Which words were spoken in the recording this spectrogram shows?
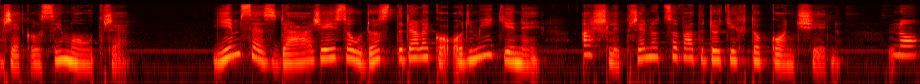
řekl si moudře. Jim se zdá, že jsou dost daleko od mítiny a šli přenocovat do těchto končin. No,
